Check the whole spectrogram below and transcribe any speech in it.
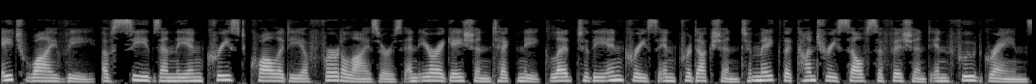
HYV of seeds and the increased quality of fertilizers and irrigation technique led to the increase in production to make the country self-sufficient in food grains,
